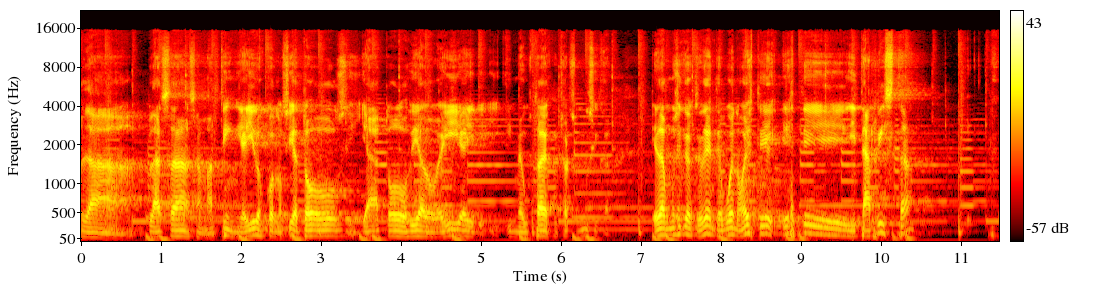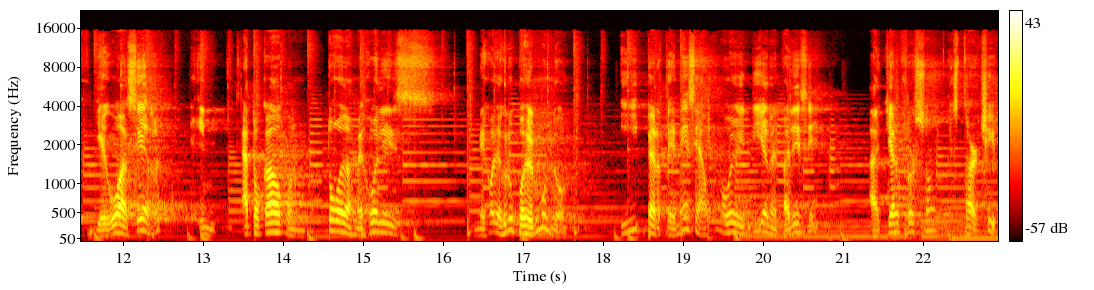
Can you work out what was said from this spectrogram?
la Plaza San Martín y ahí los conocía a todos y ya todos los días lo veía y, me gustaba escuchar su música. Era música excelente. Bueno, este, este guitarrista llegó a ser, ha tocado con todos los mejores, mejores grupos del mundo y pertenece aún hoy en día, me parece, a Jefferson Starship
